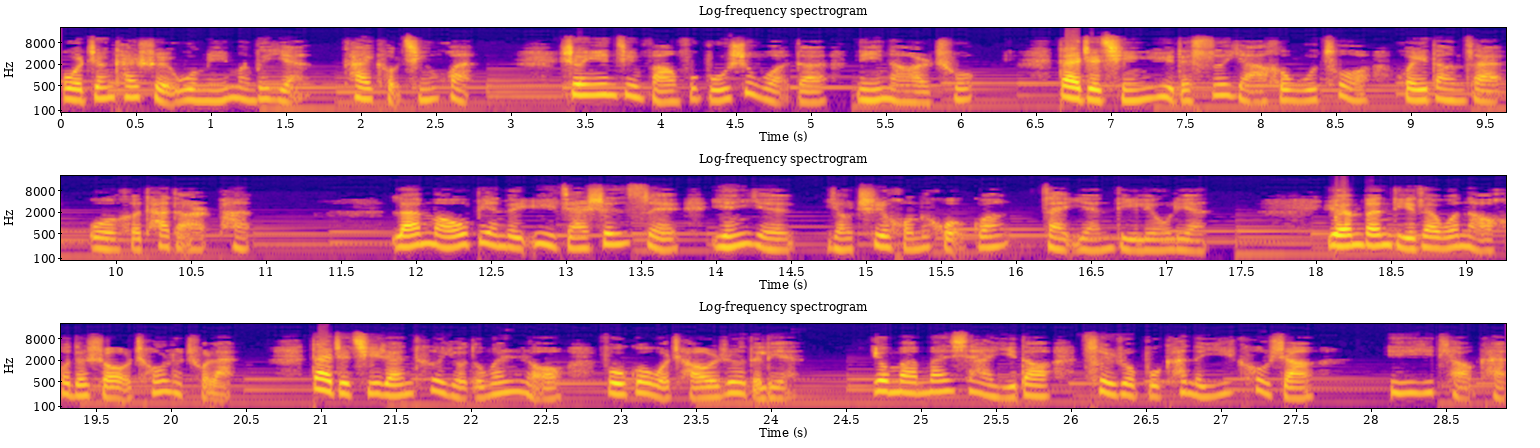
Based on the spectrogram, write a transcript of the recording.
我睁开水雾迷蒙的眼，开口轻唤，声音竟仿佛不是我的，呢喃而出，带着情欲的嘶哑和无措，回荡在我和他的耳畔。蓝眸变得愈加深邃，隐隐有赤红的火光在眼底流连。原本抵在我脑后的手抽了出来，带着其然特有的温柔，拂过我潮热的脸，又慢慢下移到脆弱不堪的衣扣上，一一挑看。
